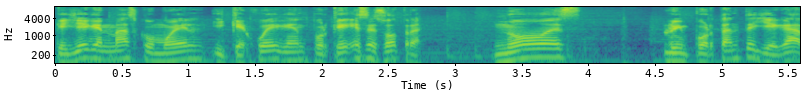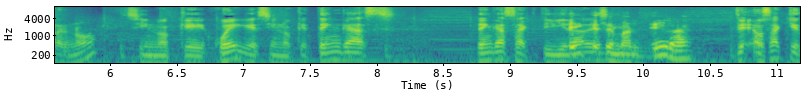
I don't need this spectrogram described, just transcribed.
que lleguen más como él y que jueguen, porque esa es otra. No es lo importante llegar, ¿no? Sino que juegues, sino que tengas, tengas actividad. que se mantenga. O sea, que,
